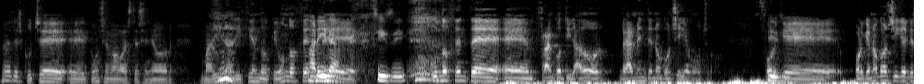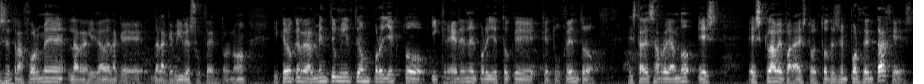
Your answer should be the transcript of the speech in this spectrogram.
una vez escuché, eh, ¿cómo se llamaba este señor? Marina diciendo que un docente Marina, sí, sí. un docente eh, francotirador realmente no consigue mucho porque porque no consigue que se transforme la realidad de la que de la que vive su centro no y creo que realmente unirte a un proyecto y creer en el proyecto que, que tu centro está desarrollando es es clave para esto. Entonces en porcentajes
